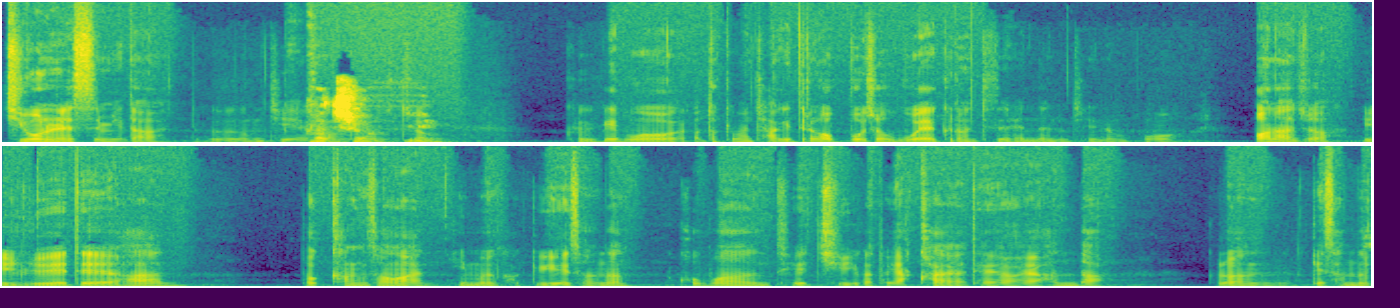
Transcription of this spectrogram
지원을 했습니다. 그 음지에. 그렇죠. 예. 그게 뭐 어떻게 보면 자기들의 업보죠. 왜 그런 짓을 했는지는 뭐 뻔하죠. 인류에 대한 더 강성한 힘을 갖기 위해서는 코버넌트의 지위가 더 약화되어야 한다. 그런 계산으로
